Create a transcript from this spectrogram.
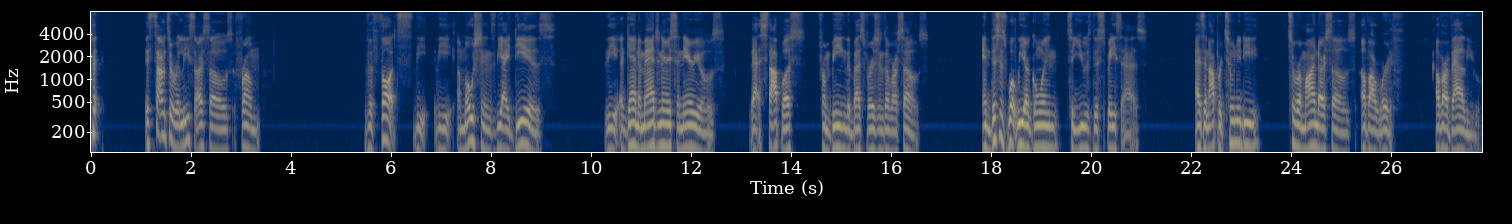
it's time to release ourselves from the thoughts, the the emotions, the ideas, the again imaginary scenarios that stop us from being the best versions of ourselves. And this is what we are going to use this space as as an opportunity to remind ourselves of our worth, of our value,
